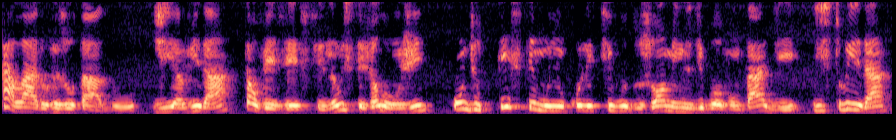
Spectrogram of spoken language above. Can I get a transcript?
Calar o resultado? Dia virá, talvez este não esteja longe, onde o testemunho coletivo dos homens de boa vontade destruirá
